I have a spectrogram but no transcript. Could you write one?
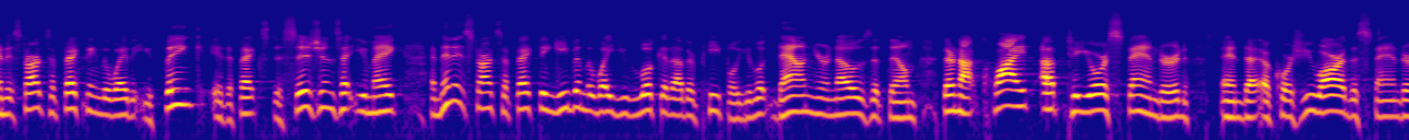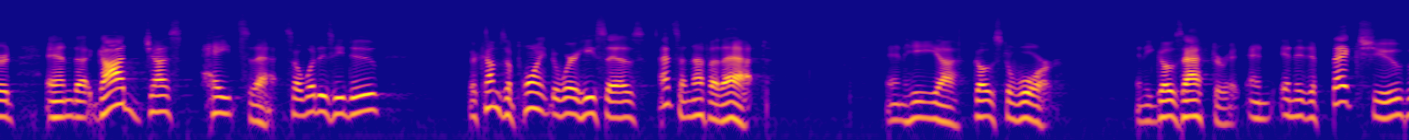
And it starts affecting the way that you think, it affects decisions that you make, and then it starts affecting even the way you look at other people. You look down your nose at them. They're not quite up to your standard. And uh, of course, you are the standard. And uh, God just hates that. So what does He do? There comes a point to where He says, That's enough of that. And He uh, goes to war and he goes after it. And, and it affects you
